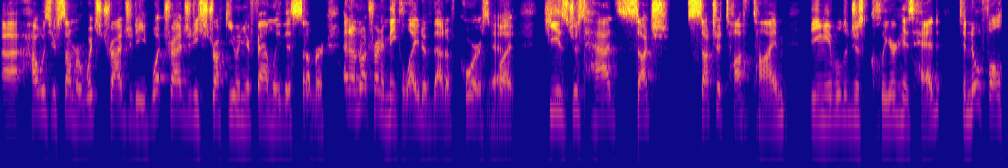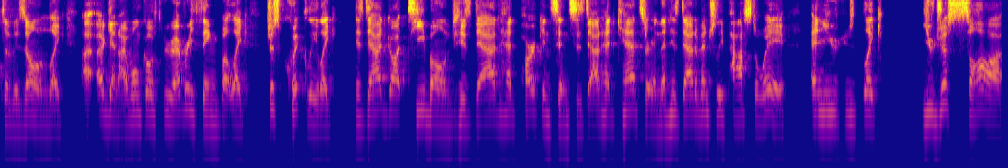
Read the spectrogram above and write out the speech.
uh, how was your summer? Which tragedy? What tragedy struck you and your family this summer? And I'm not trying to make light of that, of course, Yeah. but he's just had such such a tough time being able to just clear his head to no fault of his own. Like uh, again, I won't go through everything, but like just quickly, like his dad got T-boned, his dad had Parkinson's, his dad had cancer, and then his dad eventually passed away. And you like you just saw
